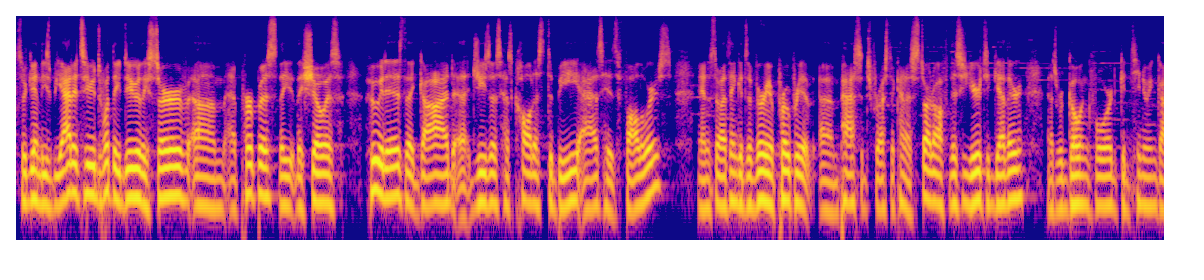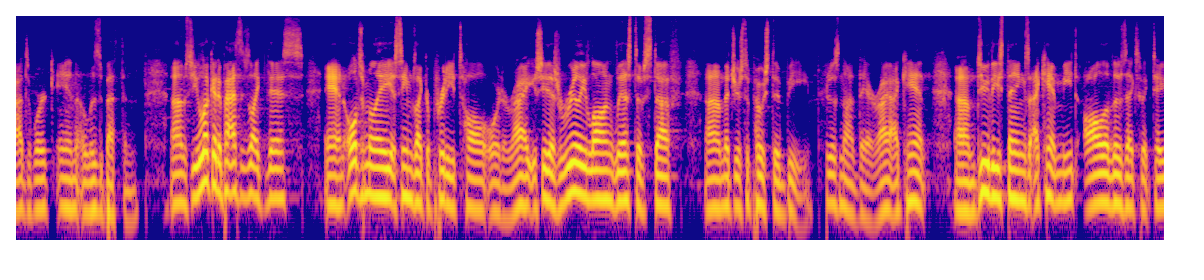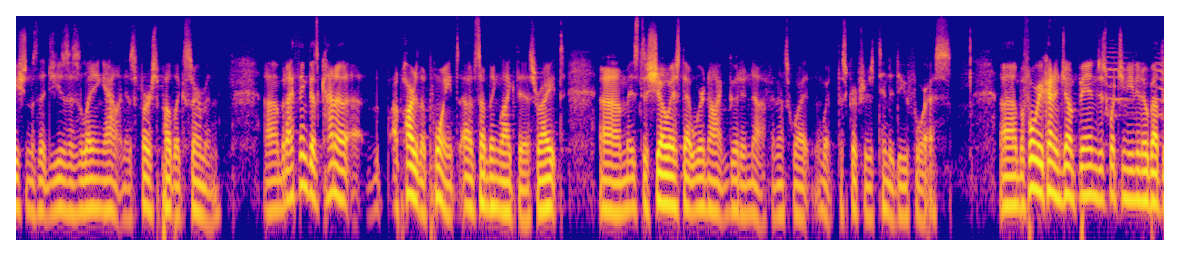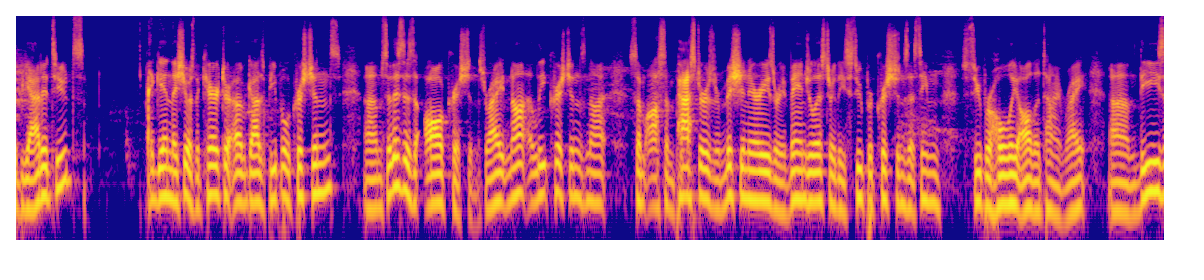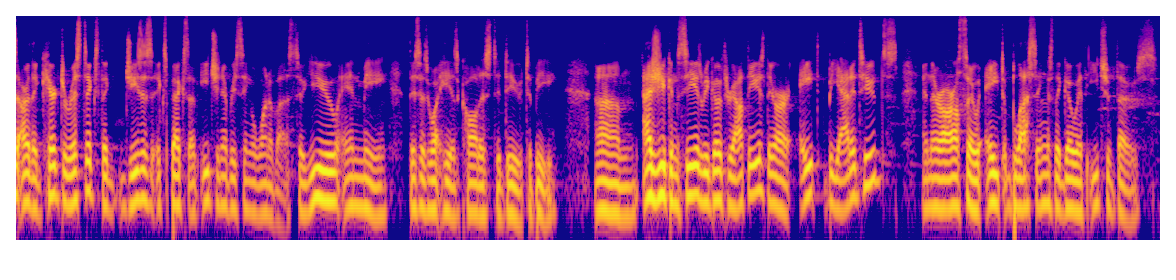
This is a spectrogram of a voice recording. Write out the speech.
So, again, these Beatitudes, what they do, they serve um, a purpose. They, they show us who it is that God, uh, Jesus, has called us to be as his followers. And so I think it's a very appropriate um, passage for us to kind of start off this year together as we're going forward, continuing God's work in Elizabethton. Um, so you look at a passage like this, and ultimately it seems like a pretty tall order, right? You see this really long list of stuff um, that you're supposed to be. It is not there, right? I can't um, do these things, I can't meet all of those expectations that Jesus is laying out in his first public sermon. Um, but I think that's kind of a part of the point of something like this, right? Um, is to show us that we're not good enough, and that's what what the scriptures tend to do for us. Uh, before we kind of jump in, just what you need to know about the Beatitudes. Again, they show us the character of God's people, Christians. Um, so this is all Christians, right? Not elite Christians, not some awesome pastors or missionaries or evangelists or these super Christians that seem super holy all the time, right? Um, these are the characteristics that Jesus expects of each and every single one of us. So you and me, this is what He has called us to do, to be. Um, as you can see as we go throughout these, there are eight beatitudes, and there are also eight blessings that go with each of those.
